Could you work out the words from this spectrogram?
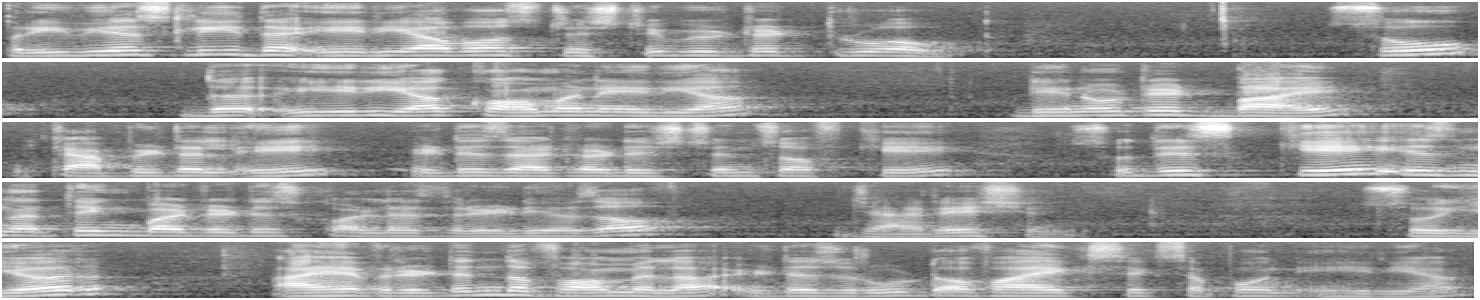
previously the area was distributed throughout. So the area common area denoted by capital A it is at a distance of k. So this k is nothing but it is called as radius of gyration. So here I have written the formula it is root of Ix upon area.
